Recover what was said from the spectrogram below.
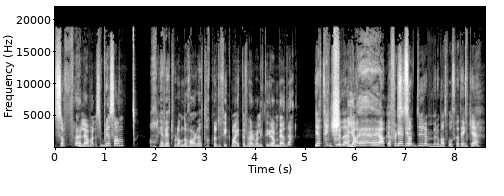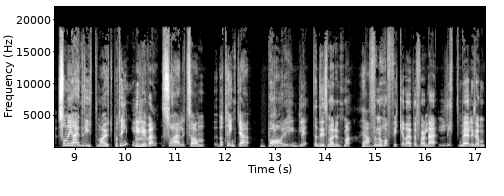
så føler jeg meg Så blir jeg sånn Åh, jeg vet hvordan du har det, og takk for at du fikk meg til å føle meg litt bedre. Ja, tenker du det? Ja, ja, ja, ja. For det er det Så- jeg drømmer om at folk skal tenke. Så når jeg driter meg ut på ting i Mm. livet, så er jeg litt sånn Da tenker jeg bare hyggelig til de som er rundt meg. Ja. For nå fikk jeg deg til å føle deg litt mer liksom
